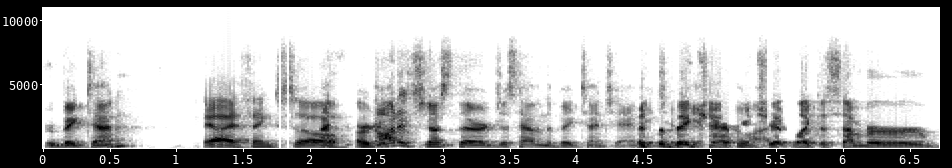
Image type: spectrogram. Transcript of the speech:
for Big Ten. Yeah, I think so. I or thought ju- it's just they're just having the Big Ten championship. It's the big championship, like December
